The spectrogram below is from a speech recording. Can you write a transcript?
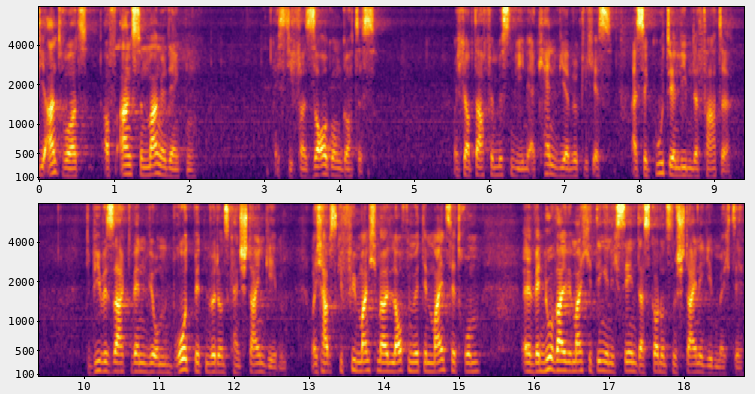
Die Antwort auf Angst und Mangeldenken ist die Versorgung Gottes. Und ich glaube, dafür müssen wir ihn erkennen, wie er wirklich ist, als der gute und liebende Vater. Die Bibel sagt, wenn wir um Brot bitten, würde uns kein Stein geben. Und ich habe das Gefühl, manchmal laufen wir mit dem Mindset rum, äh, wenn nur weil wir manche Dinge nicht sehen, dass Gott uns nur Steine geben möchte.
